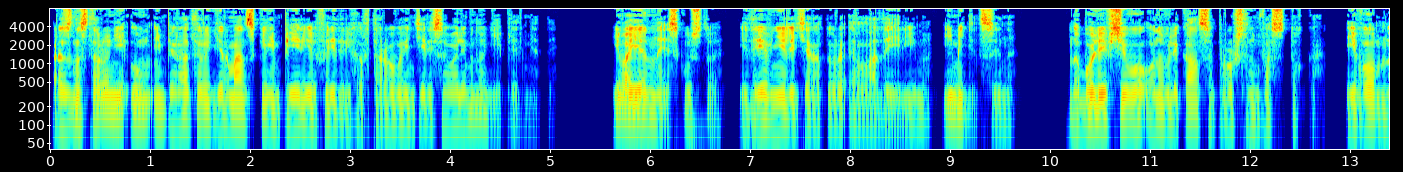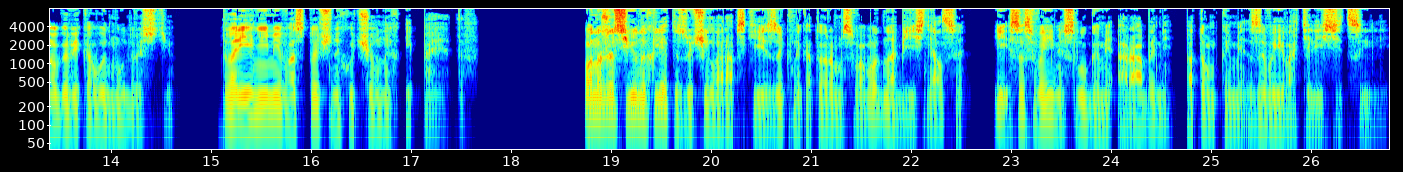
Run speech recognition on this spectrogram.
Разносторонний ум императора Германской империи Фридриха II интересовали многие предметы. И военное искусство, и древняя литература Эллады и Рима, и медицина. Но более всего он увлекался прошлым Востока, его многовековой мудростью, творениями восточных ученых и поэтов. Он уже с юных лет изучил арабский язык, на котором свободно объяснялся и со своими слугами-арабами, потомками завоевателей Сицилии,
